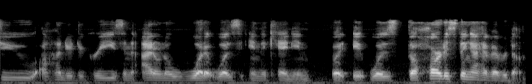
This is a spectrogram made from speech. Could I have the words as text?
to hundred degrees, and I don't know what it was in the canyon, but it was the hardest thing I have ever done.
